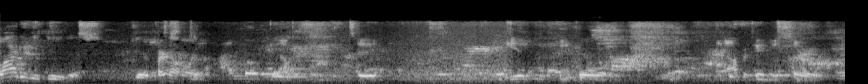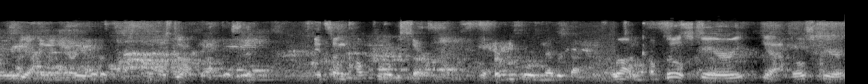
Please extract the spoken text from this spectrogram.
why do you do this? Jim? Talk to Personally. I love the opportunity to give people an opportunity to serve in an area that is talked about this. That it's uncomfortable to serve for people who've never done it. It's Right. A little scary. Yeah. A little scary.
